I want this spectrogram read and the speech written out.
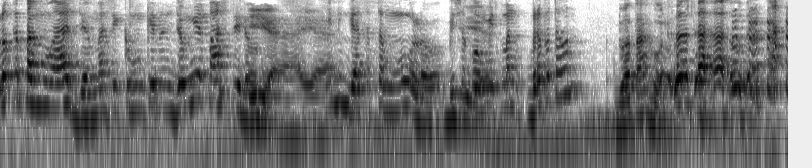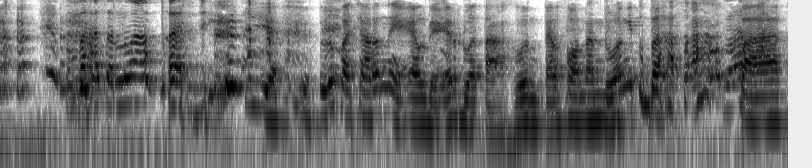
lo ketemu aja masih kemungkinan jongnya pasti dong. Iya, iya. Ini nggak ketemu loh. Bisa Iya. komitmen berapa tahun? Dua tahun. Dua tahun. Pembahasan lo apa anjing? iya, lu pacaran nih LDR 2 tahun, teleponan doang itu bahas apa?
